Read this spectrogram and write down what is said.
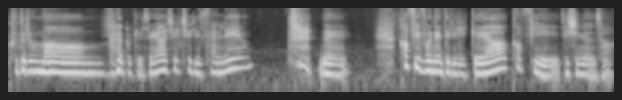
고드름 멍 하고 계세요. 7728님. 네. 커피 보내드릴게요. 커피 드시면서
